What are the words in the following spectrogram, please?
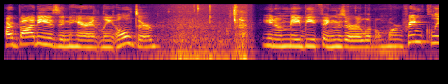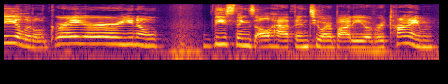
our body is inherently older you know, maybe things are a little more wrinkly, a little grayer, you know, these things all happen to our body over time.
